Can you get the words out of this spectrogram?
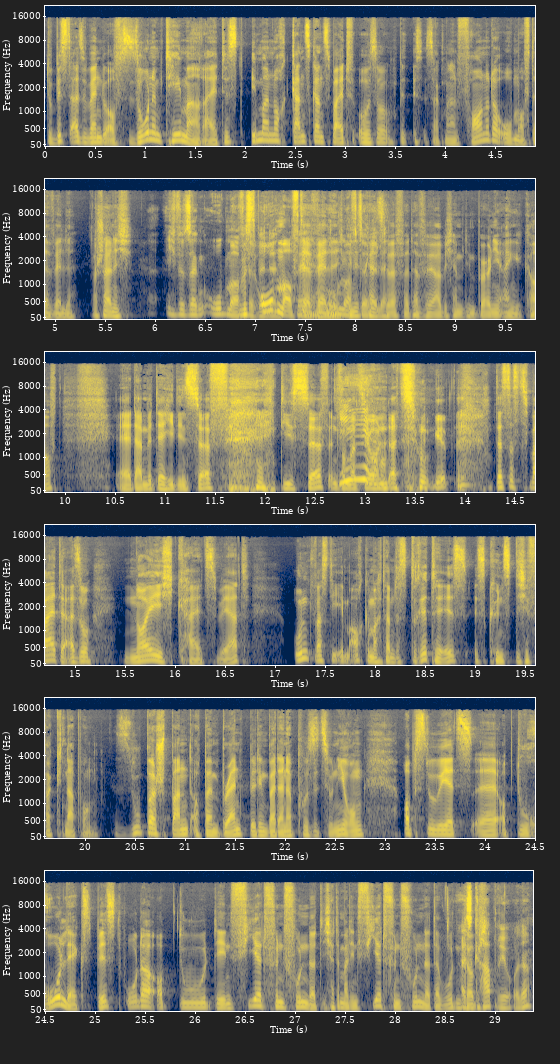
Du bist also, wenn du auf so einem Thema reitest, immer noch ganz, ganz weit, oh, so, ist- sagt man dann vorne oder oben auf der Welle? Wahrscheinlich Ich würde sagen, oben auf Du bist der Welle. oben auf der Welle. Ich bin jetzt der kein Welle. Surfer, dafür habe ich ja mit dem Bernie eingekauft, äh, damit er hier den Surf, die Surf-Informationen dazu gibt. Das ist das Zweite, also Neuigkeitswert. Und was die eben auch gemacht haben, das dritte ist, ist künstliche Verknappung. Super spannend, auch beim Brandbuilding, bei deiner Positionierung. Ob du jetzt, äh, ob du Rolex bist oder ob du den Fiat 500, ich hatte mal den Fiat 500, da wurden, Als glaub ich, Cabrio, oder?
